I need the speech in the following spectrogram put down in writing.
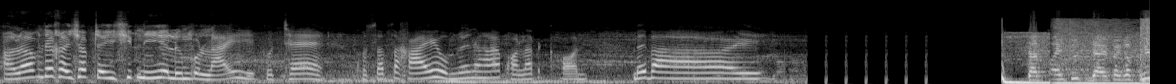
เอาแล้วถ้าใครชอบใจคลิปนี้อย่าลืมกดไลค์ กดแชร์ กดซับสไครต์ผมด้วยนะครับ ขอลาไปก่อน บ๊ายบาย จัดไปชุดใหญ่ไปกับพริ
